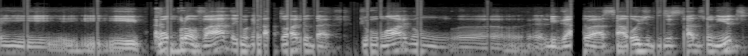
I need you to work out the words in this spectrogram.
e, e, e, comprovada em um relatório da, de um órgão uh, ligado à saúde dos Estados Unidos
